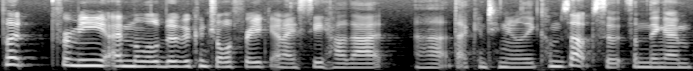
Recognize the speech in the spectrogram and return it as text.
But for me, I'm a little bit of a control freak, and I see how that uh, that continually comes up. So it's something I'm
